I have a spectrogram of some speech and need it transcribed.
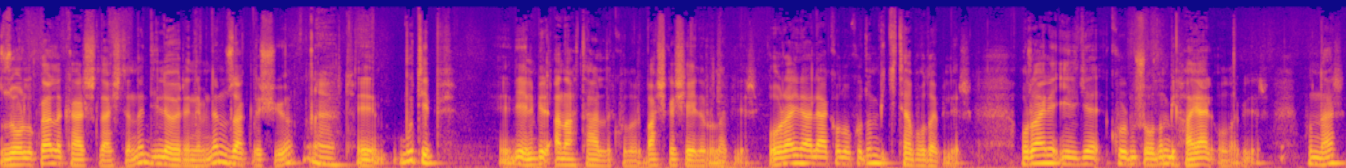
Zorluklarla karşılaştığında dil öğreniminden uzaklaşıyor. Evet. E, bu tip e, diyelim bir anahtarlık olur, başka şeyler olabilir. Orayla alakalı okuduğun bir kitap olabilir. Orayla ilgi kurmuş olduğun bir hayal olabilir. Bunlar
